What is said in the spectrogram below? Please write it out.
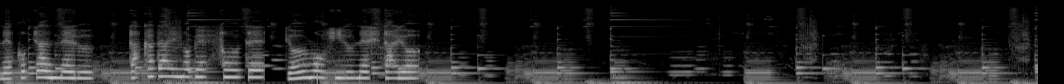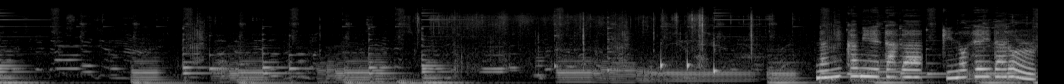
猫チャンネル、高台の別荘で、今日もお昼寝したよ。何か見えたが、気のせいだろう。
